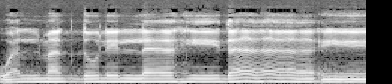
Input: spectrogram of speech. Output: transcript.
والمجد لله دائما.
